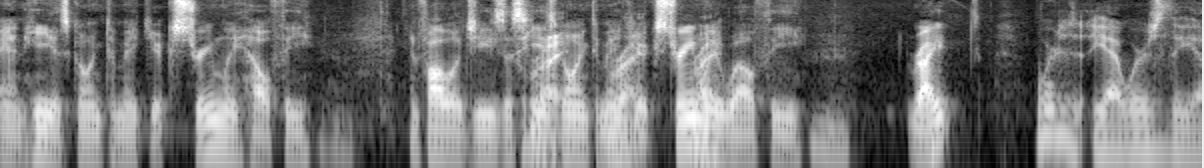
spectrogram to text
and He is going to make you extremely healthy, and follow Jesus, He is going to make right, you extremely right. wealthy, right? where does yeah where's the uh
